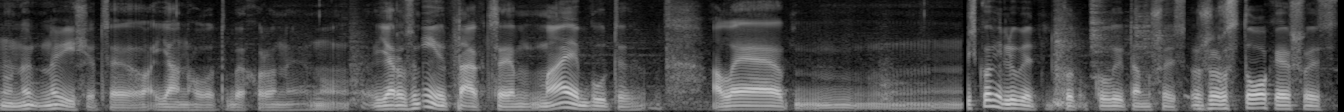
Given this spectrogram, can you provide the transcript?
Ну, навіщо це Янголо тебе хоронить? Ну, я розумію, так, це має бути, але військові люблять, коли там щось жорстоке, щось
